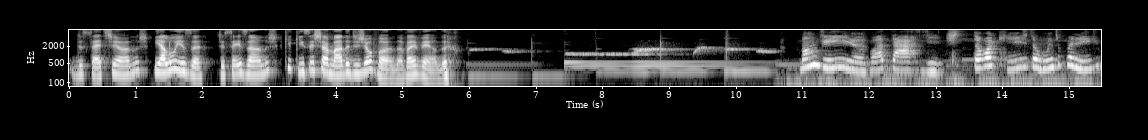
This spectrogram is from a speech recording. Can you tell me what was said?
de 7 anos, e a Luísa, de 6 anos, que quis ser chamada de Giovana, vai vendo. Bom dia, boa tarde. Estou aqui, estou muito feliz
